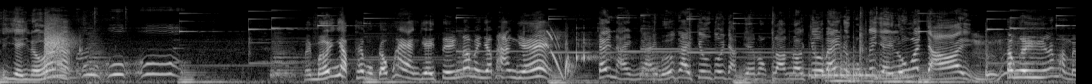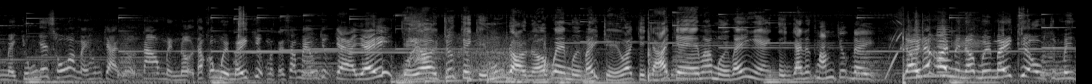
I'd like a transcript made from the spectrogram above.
Cái gì nữa? Mày mới nhập thêm một đống hàng về tiền đó mày nhập hàng về cái này ngày bữa gai chương tôi nhập về một lần rồi chưa bán được một cái gì luôn á trời. Ừ. tao nghi lắm mà mày mày trúng vé số mà mày không trả nợ tao mày nợ tao có mười mấy triệu mà tại sao mày không chịu trả vậy? Chị ơi trước khi chị muốn đòi nợ của em mười mấy triệu á chị trả cho em á mười mấy ngàn tiền chai nước mắm trước đi. Trời đất ơi mày nợ mười mấy triệu thì mày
